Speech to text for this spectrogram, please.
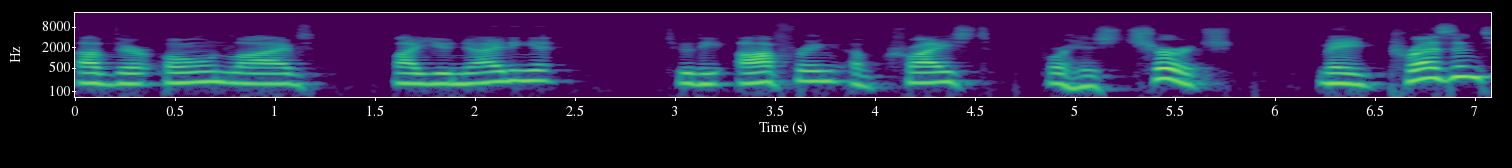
of their own lives by uniting it to the offering of Christ for his church, made present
